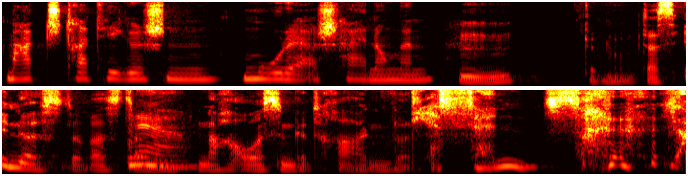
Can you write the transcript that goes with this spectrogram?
marktstrategischen Modeerscheinungen. Mhm. Genau, das Innerste, was dann ja. nach außen getragen wird. Die Essenz. ja.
